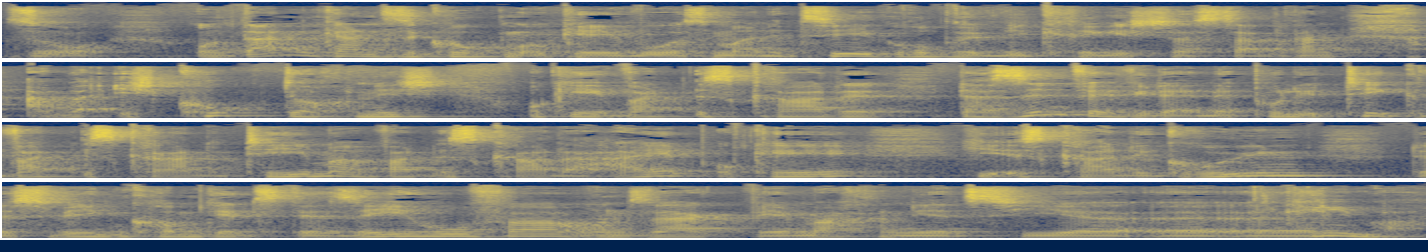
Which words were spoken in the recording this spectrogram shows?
So, und dann kannst du gucken, okay, wo ist meine Zielgruppe, wie kriege ich das da dran? Aber ich gucke doch nicht, okay, was ist gerade, da sind wir wieder in der Politik, was ist gerade Thema, was ist gerade Hype, okay, hier ist gerade grün, deswegen kommt jetzt der Seehofer und sagt, wir machen jetzt hier äh, Klima.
